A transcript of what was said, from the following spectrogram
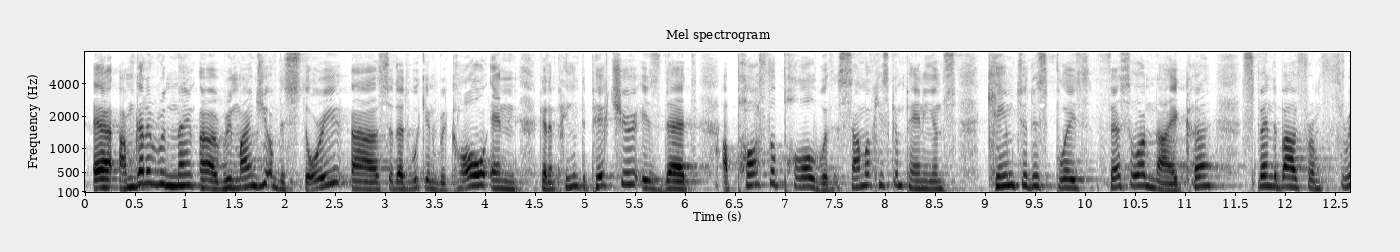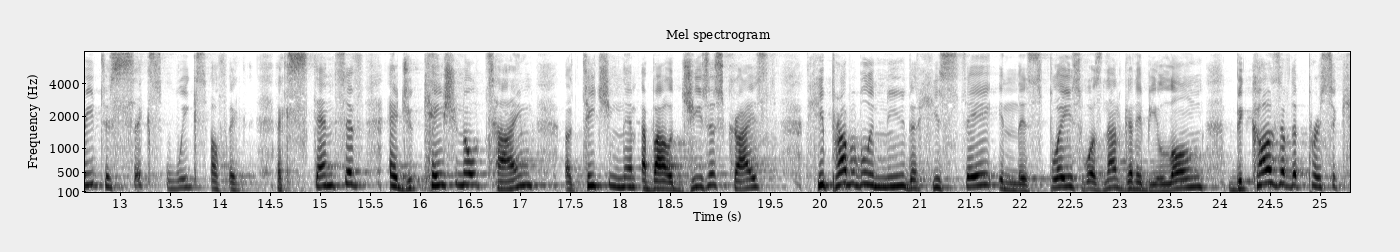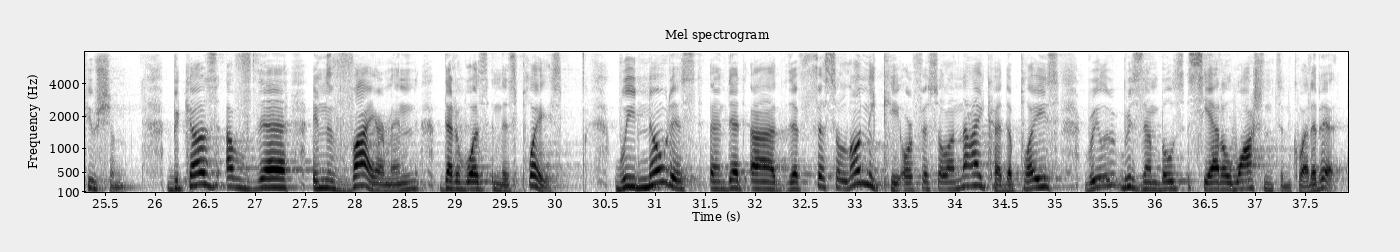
Uh, I'm going to remind, uh, remind you of the story uh, so that we can recall and kind of paint the picture is that Apostle Paul, with some of his companions, came to this place, Thessalonica, spent about from three to six weeks of extensive educational time uh, teaching them about Jesus Christ he probably knew that his stay in this place was not going to be long because of the persecution, because of the environment that was in this place. We noticed uh, that uh, the Thessaloniki or Thessalonica, the place really resembles Seattle, Washington quite a bit.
